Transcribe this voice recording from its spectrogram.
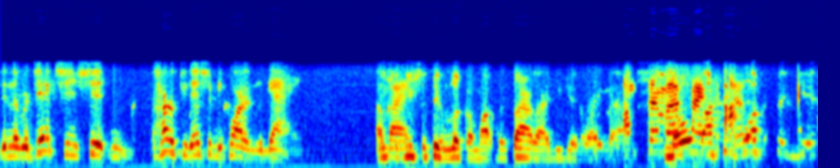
then the rejection shouldn't hurt you. That should be part of the game. Okay. You should, you should see the look on my, the side eye you get right now. Nobody wants to get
